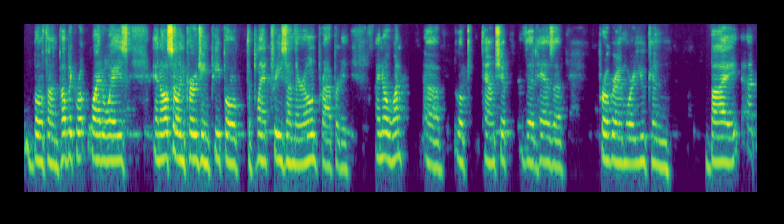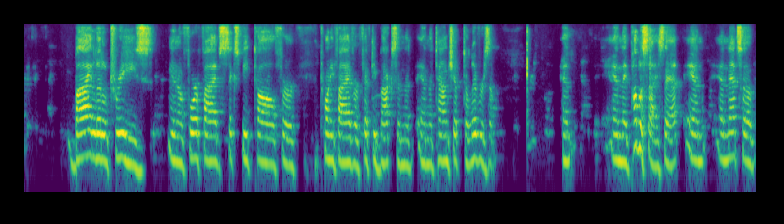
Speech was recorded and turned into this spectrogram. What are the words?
both on public right of ways and also encouraging people to plant trees on their own property. I know one uh, township that has a program where you can buy uh, buy little trees, you know, four, five, six feet tall for 25 or 50 bucks and the and the township delivers them. And and they publicize that and and that's a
